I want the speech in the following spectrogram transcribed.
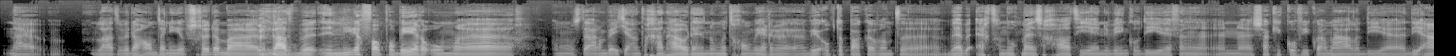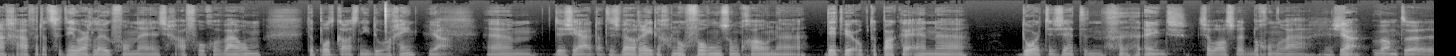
Nou ja, laten we de hand er niet op schudden, maar laten we in ieder geval proberen om, eh, om ons daar een beetje aan te gaan houden en om het gewoon weer, eh, weer op te pakken. Want eh, we hebben echt genoeg mensen gehad hier in de winkel die even een, een zakje koffie kwamen halen, die, die aangaven dat ze het heel erg leuk vonden en zich afvroegen waarom de podcast niet doorging. Ja, Ehm, dus ja, dat is wel reden genoeg voor ons om gewoon dit weer op te pakken en door te zetten eens. zoals we het begonnen waren. Dus, Ja, want eh,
